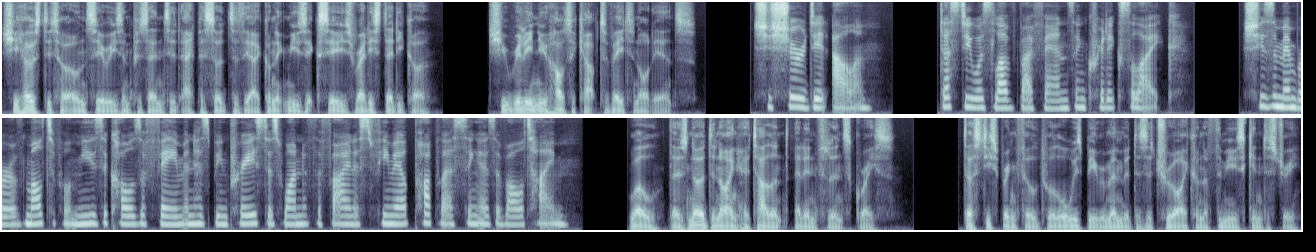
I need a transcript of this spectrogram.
She hosted her own series and presented episodes of the iconic music series Ready Steady Go. She really knew how to captivate an audience. She sure did, Alan. Dusty was loved by fans and critics alike. She's a member of multiple music halls of fame and has been praised as one of the finest female popular singers of all time. Well, there's no denying her talent and influence, Grace. Dusty Springfield will always be remembered as a true icon of the music industry.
